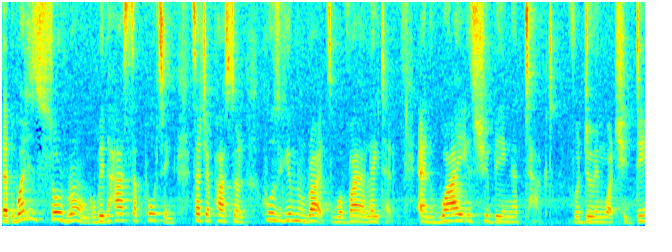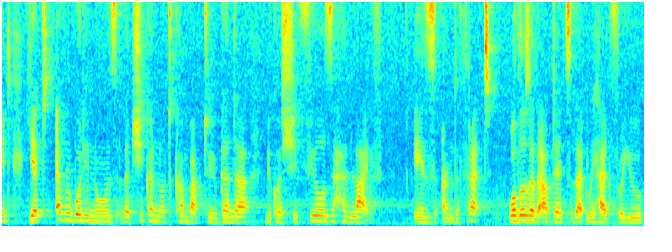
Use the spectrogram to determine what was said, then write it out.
that what is so wrong with her supporting such a person whose human rights were violated, and why is she being attacked? for doing what she did, yet everybody knows that she cannot come back to Uganda because she feels her life is under threat. Well, those are the updates that we had for you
